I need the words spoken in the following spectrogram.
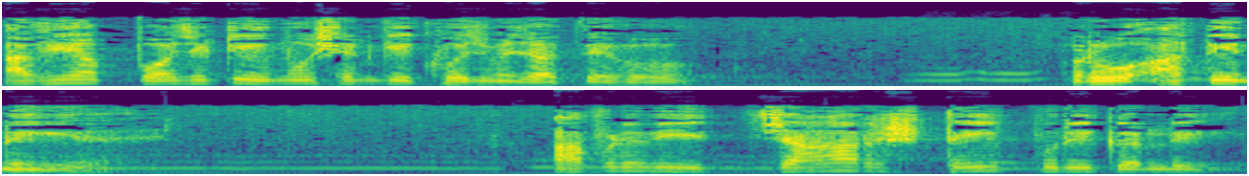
अभी आप पॉजिटिव इमोशन की खोज में जाते हो और वो आती नहीं है। आपने ये चार स्टेप पूरी कर ली।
